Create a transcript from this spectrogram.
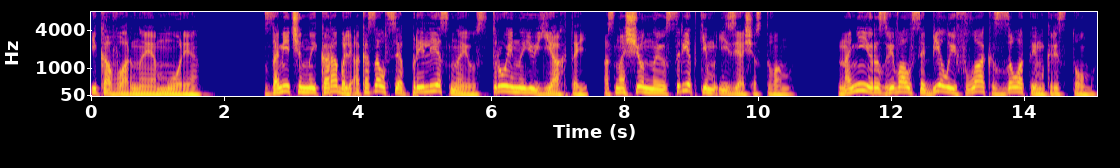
и коварное море. Замеченный корабль оказался прелестную, стройную яхтой, оснащенную с редким изяществом. На ней развивался белый флаг с золотым крестом.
